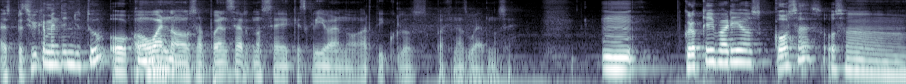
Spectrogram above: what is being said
específicamente en YouTube o como... bueno, o sea, pueden ser, no sé, que escriban o artículos, páginas web, no sé. Mm, creo que hay varias cosas, o sea,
